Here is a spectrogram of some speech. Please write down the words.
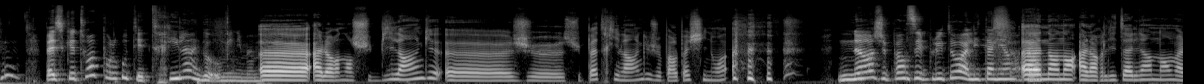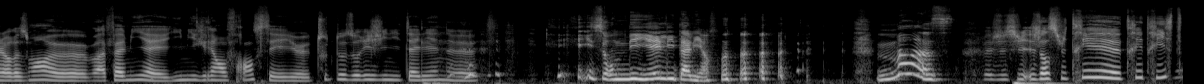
Parce que toi, pour le coup, tu es trilingue au minimum. Euh, alors non, je suis bilingue. Euh, je suis pas trilingue. Je parle pas chinois. non, je pensais plutôt à l'italien. Euh, non, non. Alors l'italien, non. Malheureusement, euh, ma famille a immigré en France et toutes nos origines italiennes. Ils ont nié l'italien. Mince je suis, j'en suis très, très triste.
